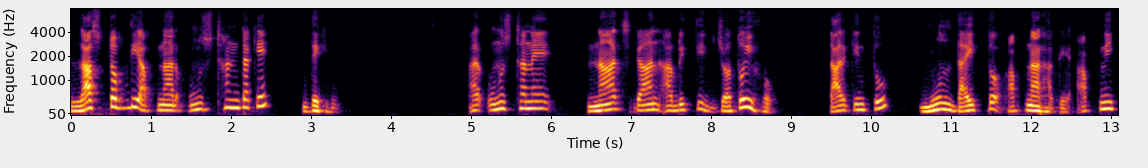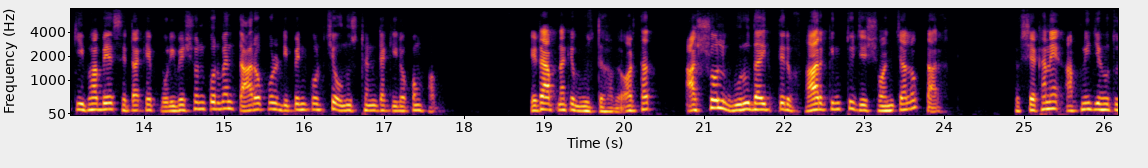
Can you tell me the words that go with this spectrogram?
লাস্ট অব্দি আপনার অনুষ্ঠানটাকে দেখবে। আর অনুষ্ঠানে নাচ, গান, আবৃত্তি যতই হোক, তার কিন্তু মূল দায়িত্ব আপনার হাতে। আপনি কীভাবে সেটাকে পরিবেশন করবেন, তার উপর ডিপেন্ড করছে অনুষ্ঠানটা কীরকম হবে। এটা আপনাকে বুঝতে হবে। অর্থাৎ আসল গুরু দায়িত্বের ভার কিন্তু যে সঞ্চালক, তার হাতে। তো সেখানে আপনি যেহেতু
